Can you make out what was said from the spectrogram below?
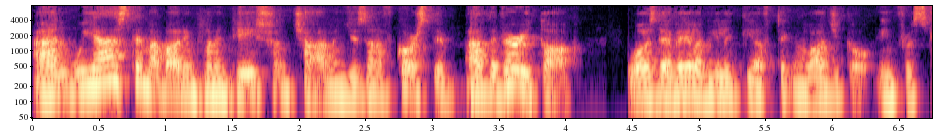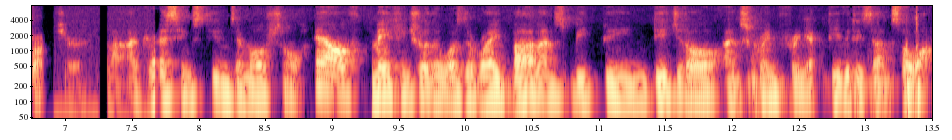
And we asked them about implementation challenges. And of course, the, at the very top was the availability of technological infrastructure, uh, addressing students' emotional health, making sure there was the right balance between digital and screen free activities, and so on.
